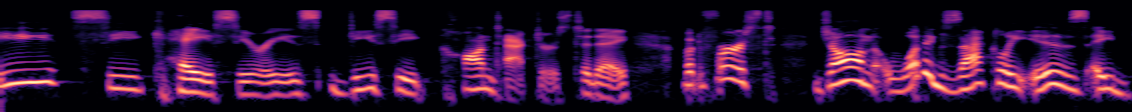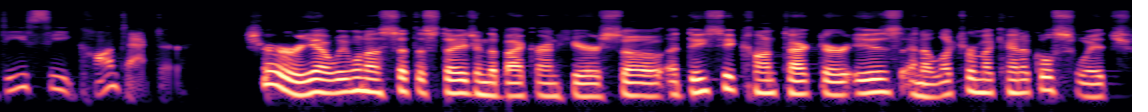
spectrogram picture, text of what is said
ECK series DC contactors today. But first, John, what exactly is a DC contactor? Sure, yeah, we want to set the stage in the background here. So, a DC contactor is an electromechanical switch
